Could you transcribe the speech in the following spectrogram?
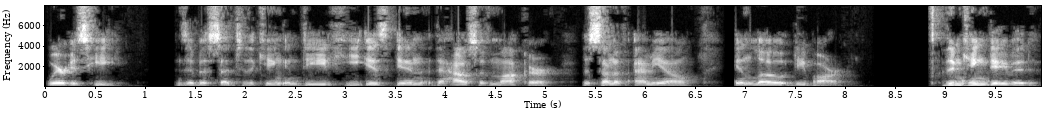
Where is he? And Ziba said to the king, Indeed, he is in the house of Machir, the son of Ammiel, in Lo Debar. Then King David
